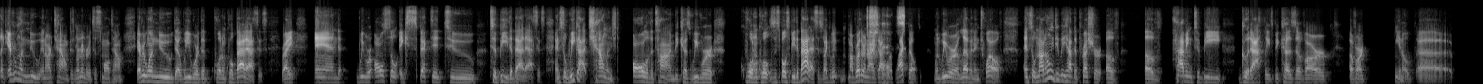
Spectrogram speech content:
like everyone knew in our town because remember it's a small town everyone knew that we were the quote unquote badasses right? And we were also expected to to be the badasses. And so we got challenged all of the time because we were quote unquote supposed to be the badasses. Like we, my brother and i got our black belt when we were 11 and 12 and so not only do we have the pressure of of having to be good athletes because of our of our you know uh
